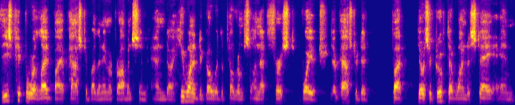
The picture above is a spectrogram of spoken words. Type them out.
these people were led by a pastor by the name of Robinson, and uh, he wanted to go with the pilgrims on that first voyage. Their pastor did, but there was a group that wanted to stay, and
